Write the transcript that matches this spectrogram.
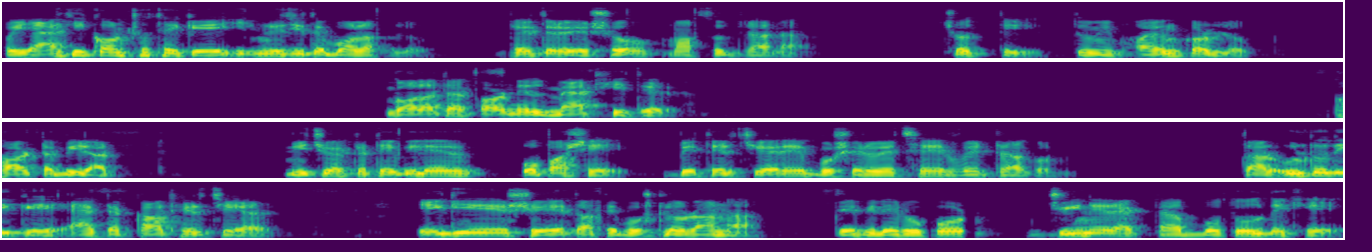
ওই একই কণ্ঠ থেকে ইংরেজিতে বলা হলো, ভেতরে এসো, মাসুদ রানা। সত্যি, তুমি ভয়ঙ্কর লোক। গলাটা কর্নেল ম্যাট হিতের। ঘরটা বিরাট। নিচু একটা টেবিলের ওপাশে বেতের চেয়ারে বসে রয়েছে রেড ড্রাগন। তার উল্টো দিকে একটা কাঠের চেয়ার। এগিয়ে এসে তাতে বসল রানা। টেবিলের উপর জিনের একটা বোতল দেখে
